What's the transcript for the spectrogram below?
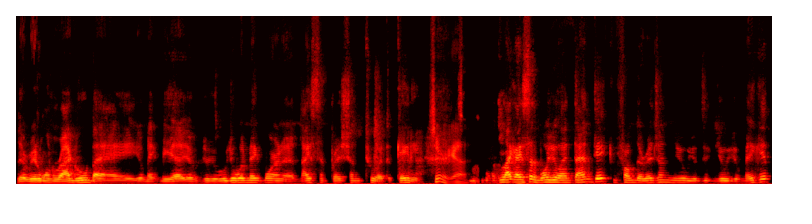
the real one ragu, by you make me uh, you, you you will make more a nice impression to uh, to Katie. Sure, yeah. So, like I said, more you authentic from the region you you you you make it,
